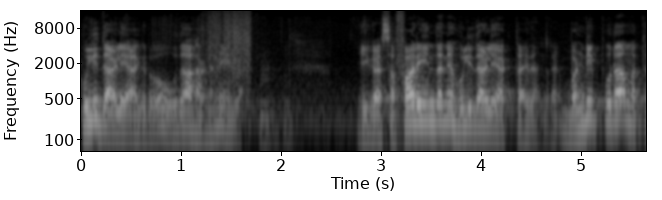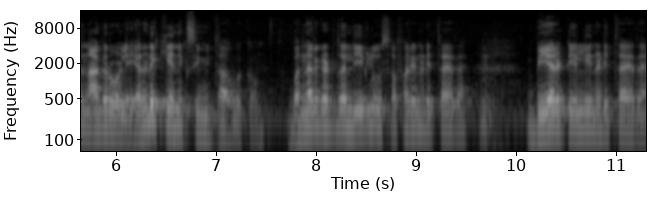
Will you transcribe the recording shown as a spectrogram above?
ಹುಲಿ ದಾಳಿ ಆಗಿರುವ ಉದಾಹರಣೆನೇ ಇಲ್ಲ. ಈಗ ಸಫಾರಿಯಿಂದನೇ ಹುಲಿ ದಾಳಿ ಆಗ್ತಾ ಇದೆ ಅಂದರೆ ಬಂಡೀಪುರ ಮತ್ತು ನಾಗರಹೊಳೆ ಎರಡಕ್ಕೆ ಏನಕ್ಕೆ ಸೀಮಿತ ಆಗಬೇಕು? ಬನ್ನೇರ್ಘಟ್ಟದಲ್ಲಿ ಈಗಲೂ ಸಫಾರಿ ನಡೀತಾ ಇದೆ. ಬಿ ಆರ್ ಟಿಯಲ್ಲಿ ನಡೀತಾ ಇದೆ.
